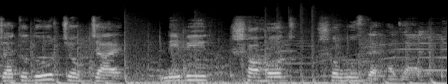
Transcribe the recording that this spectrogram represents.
যতদূর চোখ যায় নিবিড় সহজ সবুজ দেখা যায়।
